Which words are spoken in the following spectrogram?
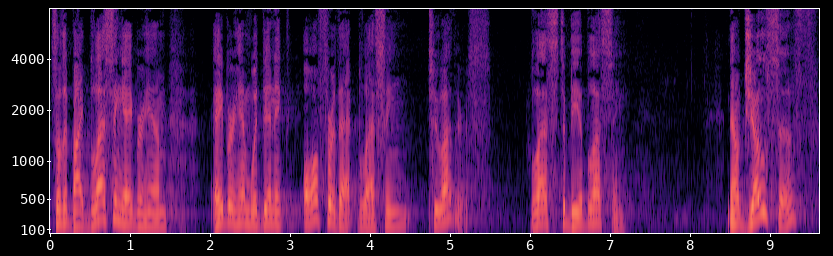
So that by blessing Abraham, Abraham would then offer that blessing to others. Blessed to be a blessing. Now, Joseph,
